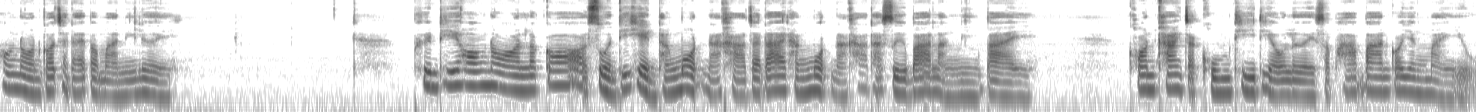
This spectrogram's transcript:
ห้องนอนก็จะได้ประมาณนี้เลย พื้นที่ห้องนอนแล้วก็ส่วนที่เห็นทั้งหมดนะคะ จะได้ทั้งหมดนะคะ ถ้าซื้อบ้านหลังนี้ไป ค่อนข้างจะคุ้มทีเดียวเลย สภาพบ้านก็ยังใหม่อยู่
